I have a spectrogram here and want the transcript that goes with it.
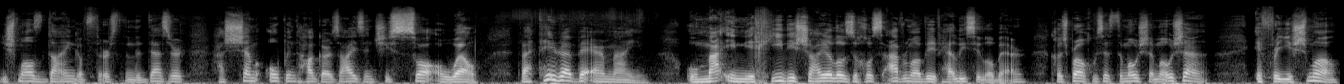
Yishmael's dying of thirst in the desert. Hashem opened Hagar's eyes, and she saw a well. Vatera be'er mayim. U'ma'im yechidi shahayalo zechus Avram Aviv helisi lo be'er. Kadosh Baruch Hu says to Moshe, Moshe, if for Yishmael,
